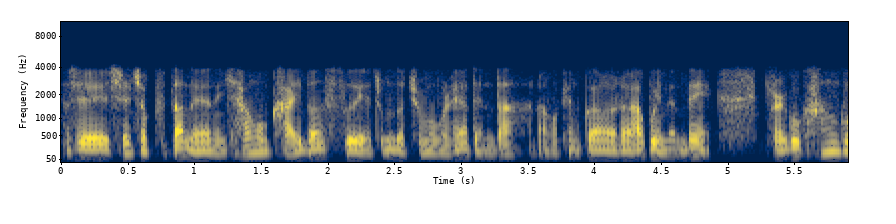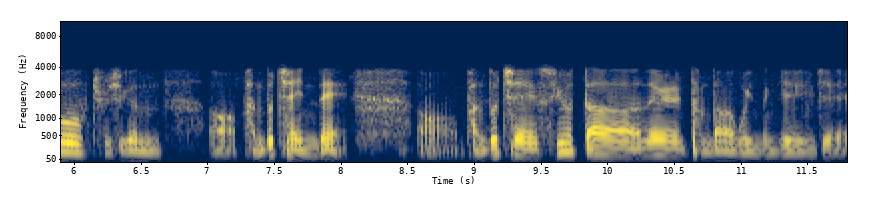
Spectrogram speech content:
사실 실적보다는 향후 가이던스에 좀 더 주목을 해야 된다라고 평가를 하고 있는데 결국 한국 주식은 어, 반도체인데 어, 반도체 수요단을 담당하고 있는 게 이제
